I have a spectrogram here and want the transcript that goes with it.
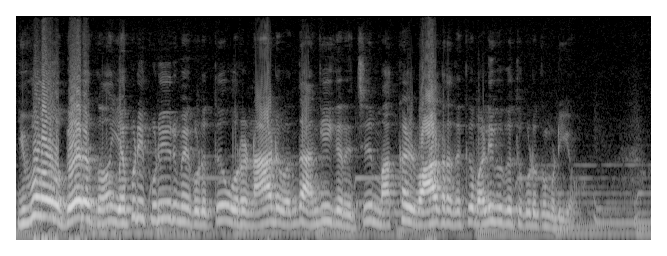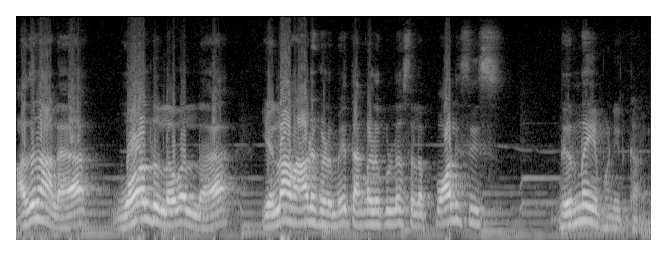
இவ்வளவு பேருக்கும் எப்படி குடியுரிமை கொடுத்து ஒரு நாடு வந்து அங்கீகரித்து மக்கள் வாழ்றதுக்கு வழிவகுத்து கொடுக்க முடியும்? அதனால வேர்ல்டு லெவலில் எல்லா நாடுகளுமே தங்களுக்குள்ள சில பாலிசிஸ் நிர்ணயம் பண்ணியிருக்காங்க.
